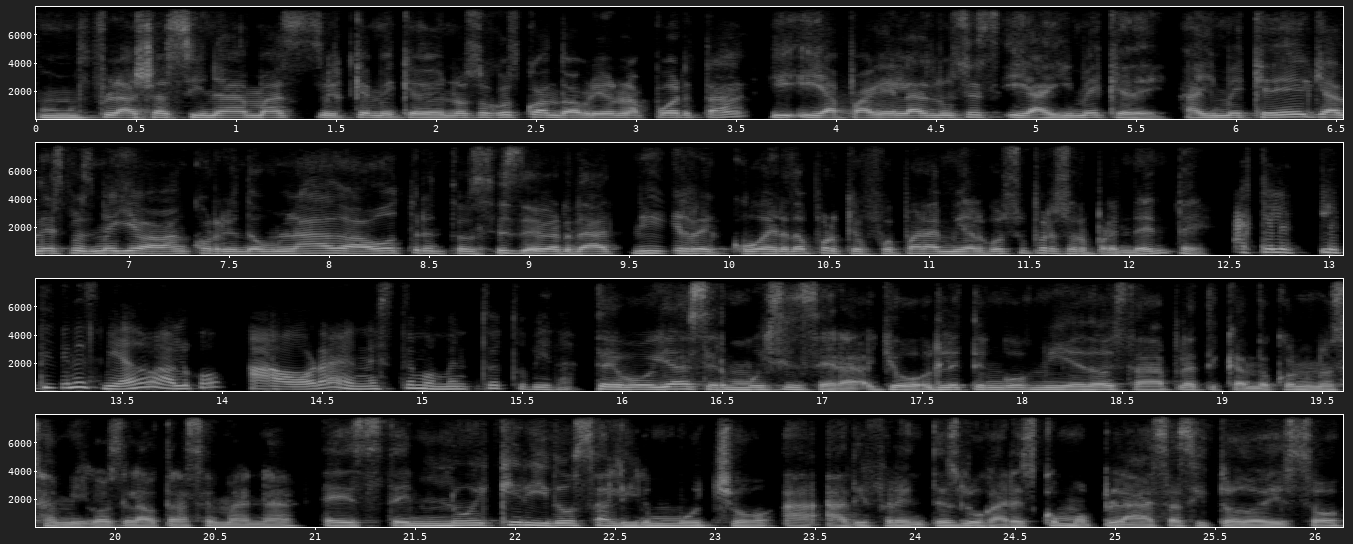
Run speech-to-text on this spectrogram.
un flash así nada más, el que me quedó en los ojos cuando abrieron la puerta y, y, apagué las luces y ahí me quedé, ahí me quedé, ya después me llevaban corriendo a un lado, a otro, entonces de verdad ni recuerdo porque fue para mí algo súper sorprendente. ¿A que le, le, tienes miedo a algo ahora, en este momento de tu vida? Te voy a ser muy sincera, yo le tengo miedo, estaba platicando con unos amigos la otra semana, este, no he querido salir mucho a, a diferentes lugares como plazas y todo eso,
